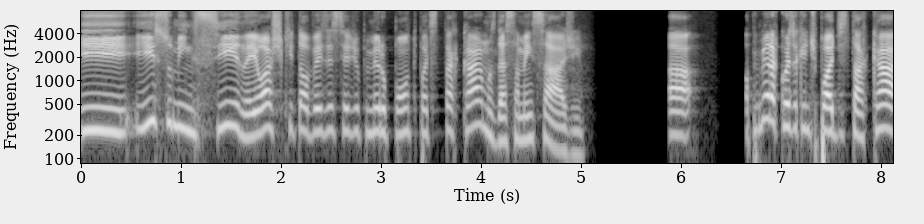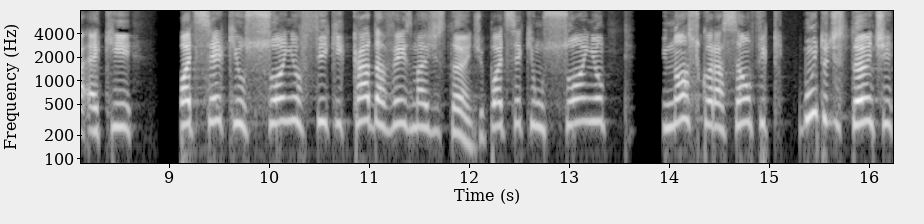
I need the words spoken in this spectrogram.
E isso me ensina, eu acho que talvez esse seja o primeiro ponto para destacarmos dessa mensagem. A, a primeira coisa que a gente pode destacar é que pode ser que o sonho fique cada vez mais distante, pode ser que um sonho em nosso coração fique muito distante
